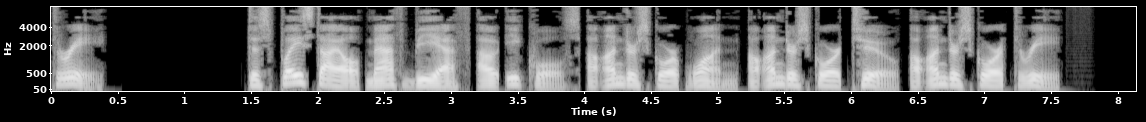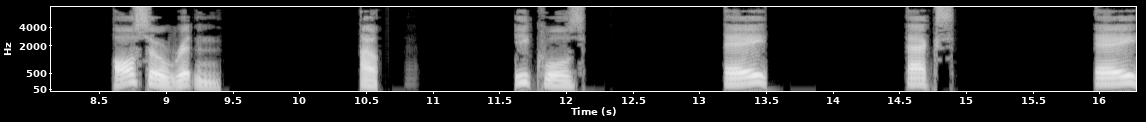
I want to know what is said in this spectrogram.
3 Display style Math BF a equals a underscore one a underscore two a underscore three. Also written a equals a x a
